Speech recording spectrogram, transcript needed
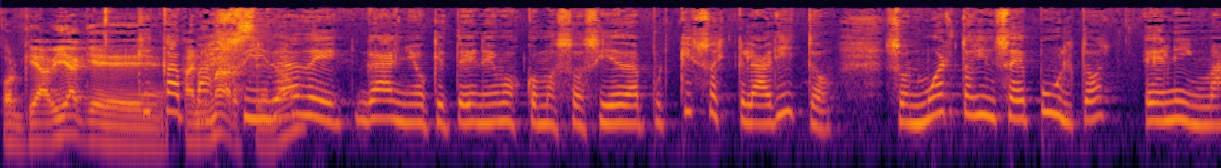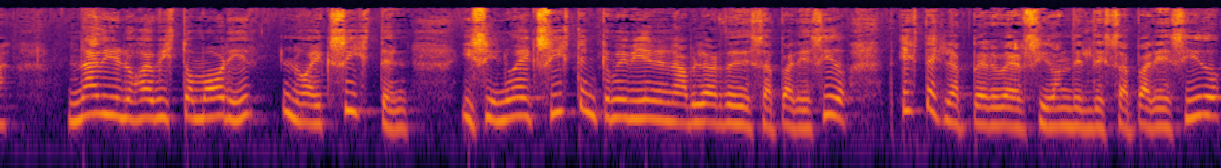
porque había que qué capacidad de engaño que tenemos como sociedad, porque eso es clarito. Son muertos insepultos, enigmas nadie los ha visto morir, no existen. Y si no existen, ¿qué me vienen a hablar de desaparecido? Esta es la perversión del desaparecido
